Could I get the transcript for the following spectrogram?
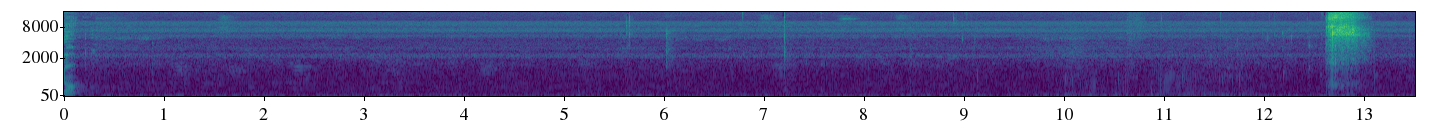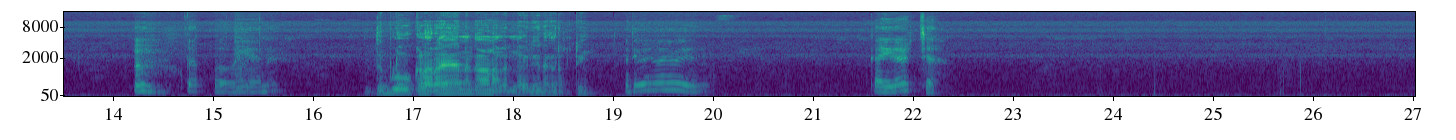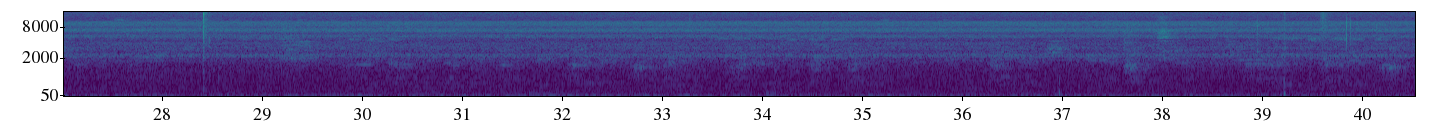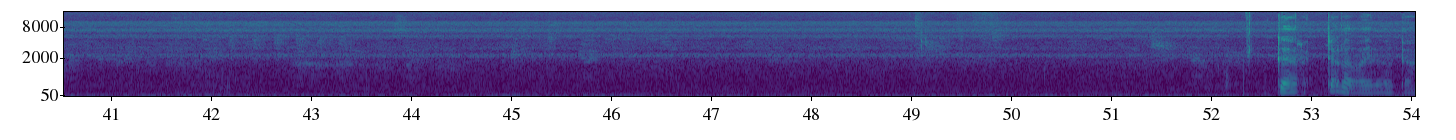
ഇത് ബ്ലൂ കളർ കാരണം കാണാൻ പറ്റുന്നില്ല കറക്റ്റ് കൈ കഴിച്ച? കറക്റ്റ് അളവായിരുന്നു കേട്ടോ.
